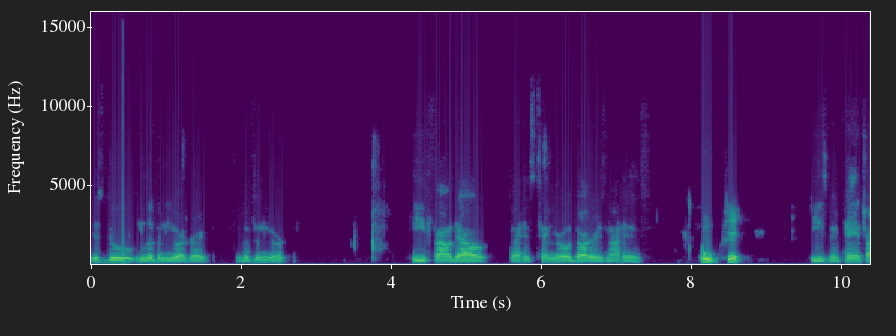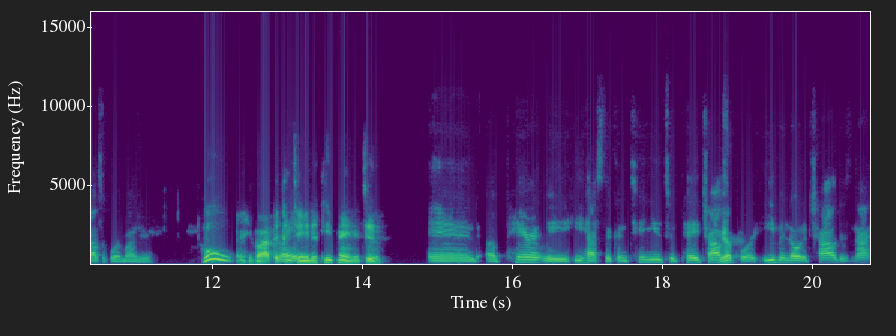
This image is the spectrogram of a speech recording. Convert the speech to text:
This dude, he lived in New York, right? He lives in New York. He found out that his 10 year old daughter is not his. Oh shit. He's been paying child support, mind you. Who? And he's gonna have to Right. continue to keep paying it too. And apparently, he has to continue to pay child Yep. support even though the child is not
